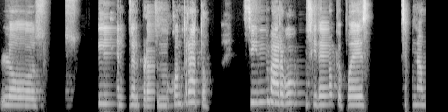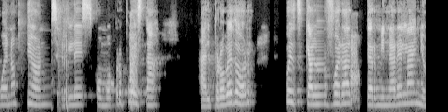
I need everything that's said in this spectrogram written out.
los clientes del próximo contrato. Sin embargo, considero que puede ser una buena opción hacerles como propuesta al proveedor, pues que a lo fuera terminar el año.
